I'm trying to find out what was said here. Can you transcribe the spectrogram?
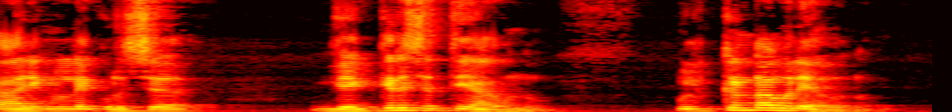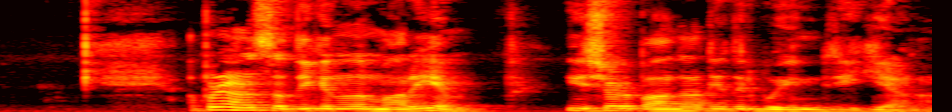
കാര്യങ്ങളെക്കുറിച്ച് വ്യഗ്രചിത്തിയാകുന്നു ഉത്കണ്ഠാകുലയാകുന്നു. അപ്പോഴാണ് ശ്രദ്ധിക്കുന്നത് മറിയം ഈശോയുടെ പാതാദ്യത്തിൽ പോയി ഇരിക്കുകയാണ്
